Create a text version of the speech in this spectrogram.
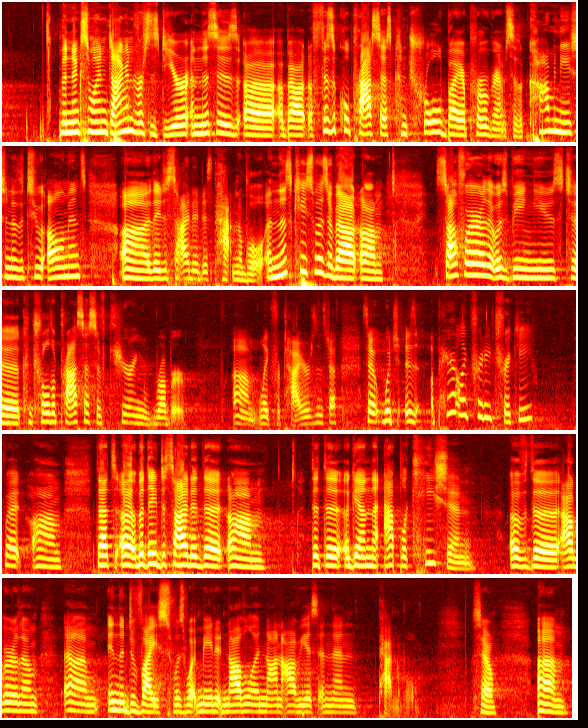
the next one, Diamond versus Diehr, and this is uh, about a physical process controlled by a program. So the combination of the two elements, uh, they decided is patentable. And this case was about um, software that was being used to control the process of curing rubber, um, like for tires and stuff. So, which is apparently pretty tricky, but um, that's. Uh, but they decided that um, that the, again, the application of the algorithm um, in the device was what made it novel and non-obvious and then patentable. So um,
